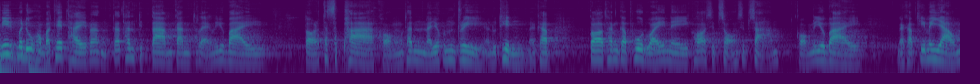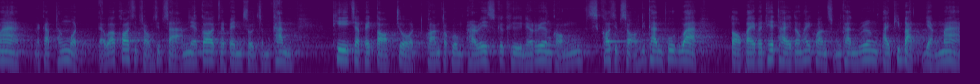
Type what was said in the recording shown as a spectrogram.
ันนี้มาดูของประเทศไทยบ้าง ถ้าท่านติดตามการแถลงนโยบายต่อรัฐสภาของท่านนายกรัฐมนตรีอนุทินนะครับ ก็ท่านก็พูดไว้ในข้อ 12 13 ของนโยบายนะครับที่ไม่ยาวมากนะครับทั้งหมด แต่ว่าข้อ 12 13 เนี่ยก็จะเป็นส่วนสำคัญที่จะไปตอบโจทย์ความตกลงปารีสก็คือในเรื่องของข้อ 12 ที่ท่านพูดว่าต่อไปประเทศไทยต้องให้ความสำคัญเรื่องภัยพิบัติอย่างมาก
